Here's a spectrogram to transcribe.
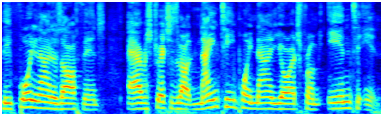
the 49ers offense average stretches about 19.9 yards from end to end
